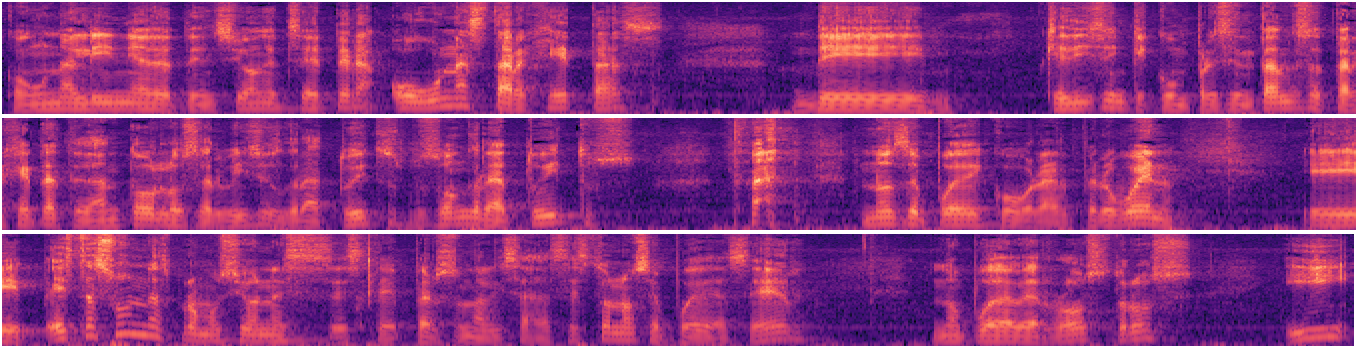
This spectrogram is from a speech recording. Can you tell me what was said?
con una línea de atención, etcétera, o unas tarjetas de que dicen que con presentando esa tarjeta te dan todos los servicios gratuitos, pues son gratuitos, no se puede cobrar, pero bueno, eh, estas son las promociones este, personalizadas, esto no se puede hacer, no puede haber rostros y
